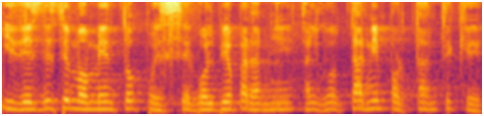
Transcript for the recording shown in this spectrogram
y desde ese momento pues se volvió para mí algo tan importante que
